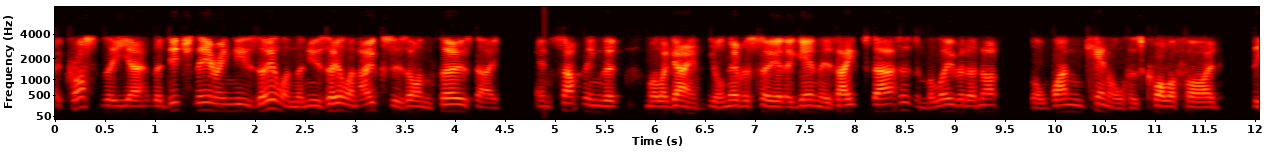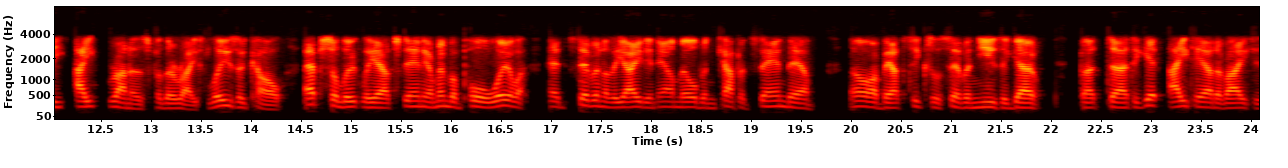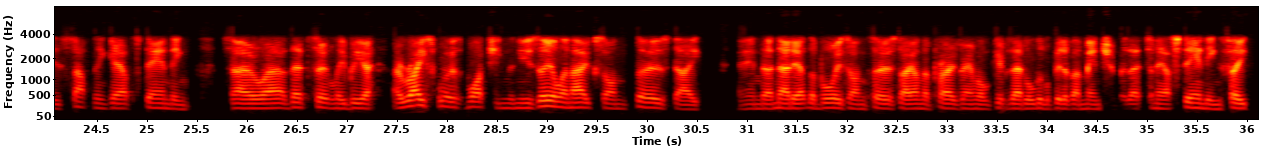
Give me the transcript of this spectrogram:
across the uh, the ditch there in New Zealand. The New Zealand Oaks is on Thursday, and something that well again you'll never see it again. There's eight starters, and believe it or not, the one kennel has qualified the eight runners for the race. Lisa Cole, absolutely outstanding. I remember Paul Wheeler had seven of the eight in our Melbourne Cup at Sandown, oh, about six or seven years ago. But uh, to get eight out of eight is something outstanding. So uh, that certainly be a, a, race worth watching. The New Zealand Oaks on Thursday, and uh, no doubt the boys on Thursday on the program will give that a little bit of a mention. But that's an outstanding feat.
